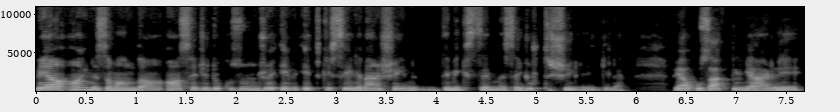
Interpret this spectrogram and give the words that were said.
Veya aynı zamanda ASC dokuzuncu ev etkisiyle ben şey demek isterim mesela yurt dışı ile ilgili veya uzak bir yerle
